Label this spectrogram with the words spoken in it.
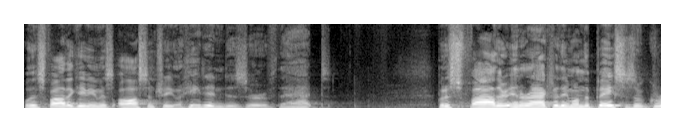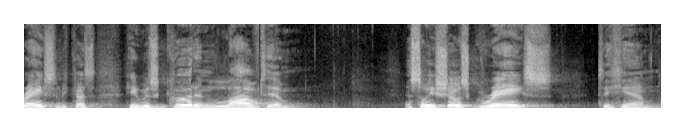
Well, his father gave him this awesome treatment. He didn't deserve that. But his father interacted with him on the basis of grace and because he was good and loved him. And so he shows grace to him.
